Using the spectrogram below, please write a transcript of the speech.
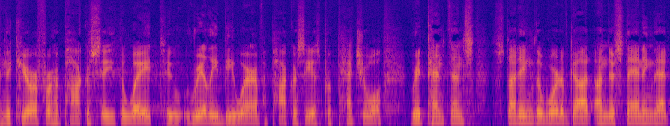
And the cure for hypocrisy, the way to really beware of hypocrisy is perpetual repentance, studying the Word of God, understanding that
